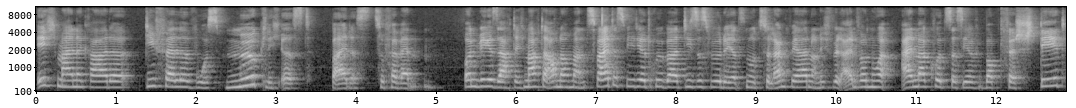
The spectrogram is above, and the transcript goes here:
Ich meine gerade die Fälle, wo es möglich ist, beides zu verwenden. Und wie gesagt, ich mache da auch noch mal ein zweites Video drüber. Dieses würde jetzt nur zu lang werden und ich will einfach nur einmal kurz, dass ihr überhaupt versteht,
